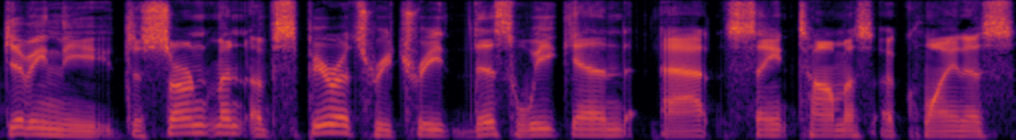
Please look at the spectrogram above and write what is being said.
giving the Discernment of Spirits retreat this weekend at St. Thomas Aquinas.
